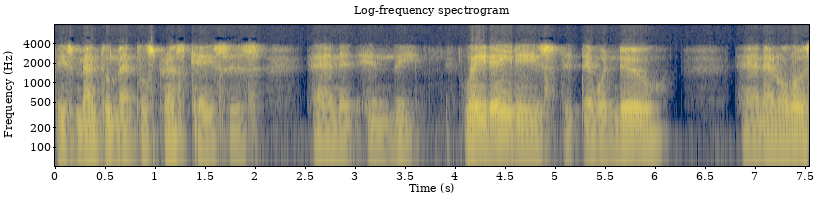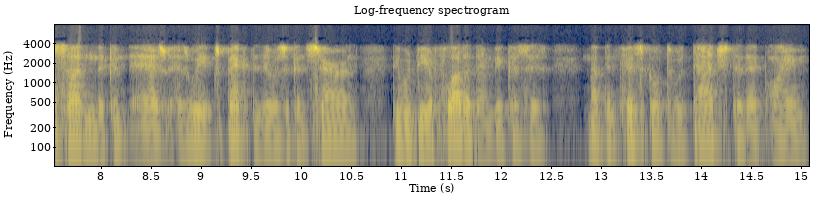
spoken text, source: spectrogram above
these mental mental stress cases, and it, in the late 80s, they were new, and then all of a sudden, the, as as we expected, there was a concern there would be a flood of them because there's nothing physical to attach to that claim.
